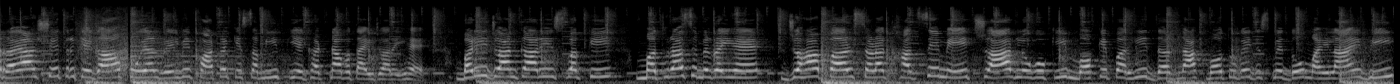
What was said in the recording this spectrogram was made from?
रया क्षेत्र के गाँव कोयल रेलवे फाटक के समीप की घटना बताई जा रही है। बड़ी जानकारी इस वक्त की मथुरा से मिल रही है, जहाँ पर सड़क हादसे में चार लोगों की मौके पर ही दर्दनाक मौत हो गई, जिसमें दो महिलाएँ भी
